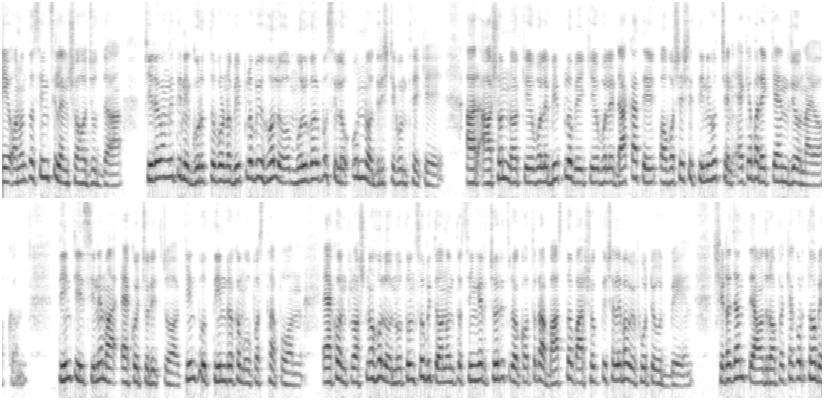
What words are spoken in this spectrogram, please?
এই অনন্ত সিং ছিলেন সহযোদ্ধা। চিরগঙ্গে তিনি গুরুত্বপূর্ণ বিপ্লবী হলেও মূল গল্প ছিল অন্য দৃষ্টিকোণ থেকে। আর আসন্ন কেউ বলে বিপ্লবী, কেউ বলে ডাকাতে, অবশেষে তিনি হচ্ছেন একেবারে কেন্দ্রীয় নায়ক। তিনটি সিনেমা একই চরিত্র, কিন্তু তিন রকম উপস্থাপন। এখন প্রশ্ন হলো, নতুন ছবিতে অনন্ত সিংহের চরিত্র কতটা বাস্তব আর শক্তিশালীভাবে ফুটে উঠবে? সেটা জানতে আমাদের অপেক্ষা করতে হবে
